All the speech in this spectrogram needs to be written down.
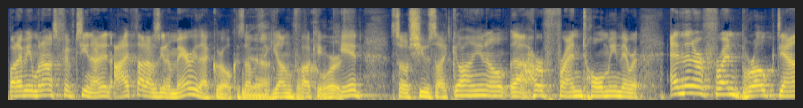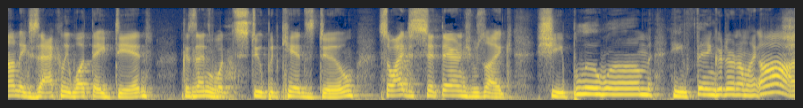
But I mean, when I was 15, I didn't. I thought I was gonna marry that girl because I was Yeah, a young fucking kid. So she was like, oh, you know, uh, her friend told me they were, and then her friend broke down exactly what they did because that's what stupid kids do. So I just sit there and she was like, she blew him, he fingered her, and I'm like, oh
